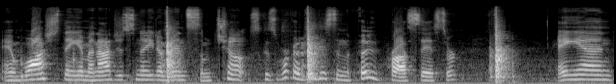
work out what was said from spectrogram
and washed them and I just need them in some chunks because we're going to do this in the food processor. And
